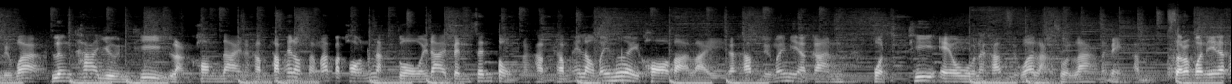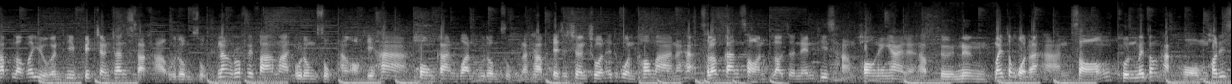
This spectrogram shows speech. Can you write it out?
หรือว่าเรื่องท่ายืนที่หลังคอมได้นะครับทำให้เราสามารถประคองน้ำหนักตัวไว้ได้เป็นเส้นตรงนะครับทำให้เราไม่เมื่อยคอบ่าไหล่นะครับหรือไม่มีอาการ ปวดที่เอวนะครับหรือว่าหลังส่วนล่างนั่นเองครับสำหรับวันนี้นะครับเราก็อยู่กันที่ฟิตจังชันสาขาอุดมสุข นั่งรถไฟฟ้ามาอุดมสุขทางออกที่ 5 โครงการวันอุดมสุขนะครับอยากจะเชิญชวนให้ทุกคนเข้ามานะฮะสำหรับการสอนเราจะเน้นที่ 3 ข้อง่ายๆเลยครับคือ 1 ไม่ต้องอดอาหาร 2 คุณไม่ต้องหักโหมข้อที่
